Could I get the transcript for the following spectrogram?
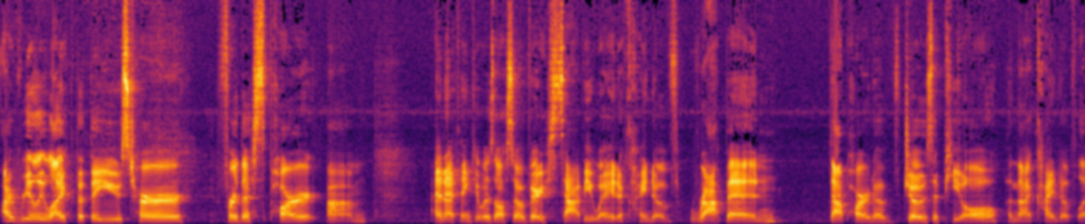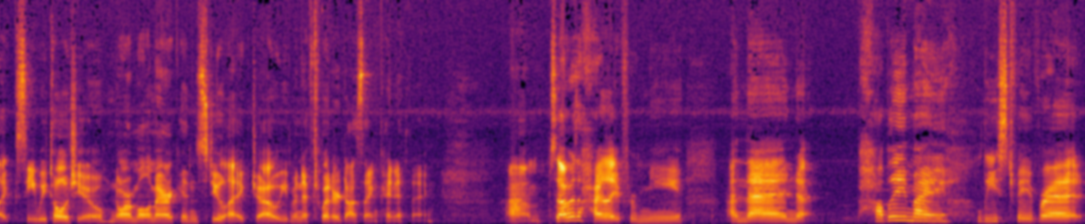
I really like that they used her for this part. Um, and I think it was also a very savvy way to kind of wrap in that part of Joe's appeal and that kind of like, see, we told you, normal Americans do like Joe, even if Twitter doesn't, kind of thing. Um, so that was a highlight for me. And then probably my least favorite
